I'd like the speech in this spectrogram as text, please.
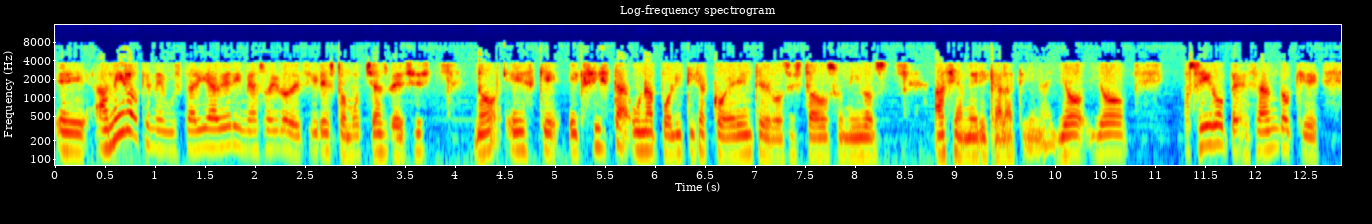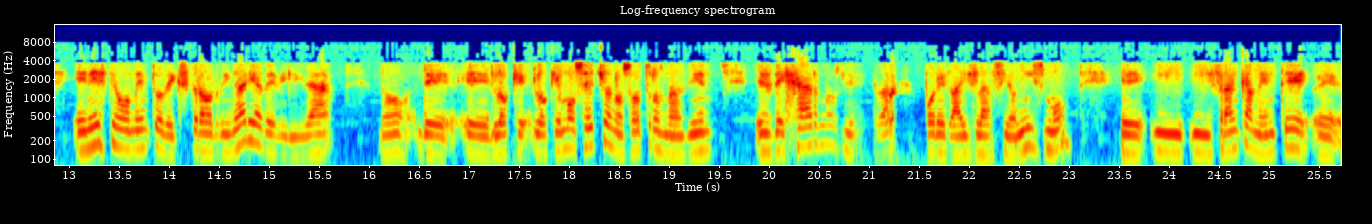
Eh, a mí lo que me gustaría ver, y me has oído decir esto muchas veces, ¿no? Es que exista una política coherente de los Estados Unidos hacia América Latina. Yo, yo sigo pensando que en este momento de extraordinaria debilidad, ¿no? De eh, lo que lo que hemos hecho nosotros más bien es dejarnos llevar por el aislacionismo eh, y, francamente eh,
